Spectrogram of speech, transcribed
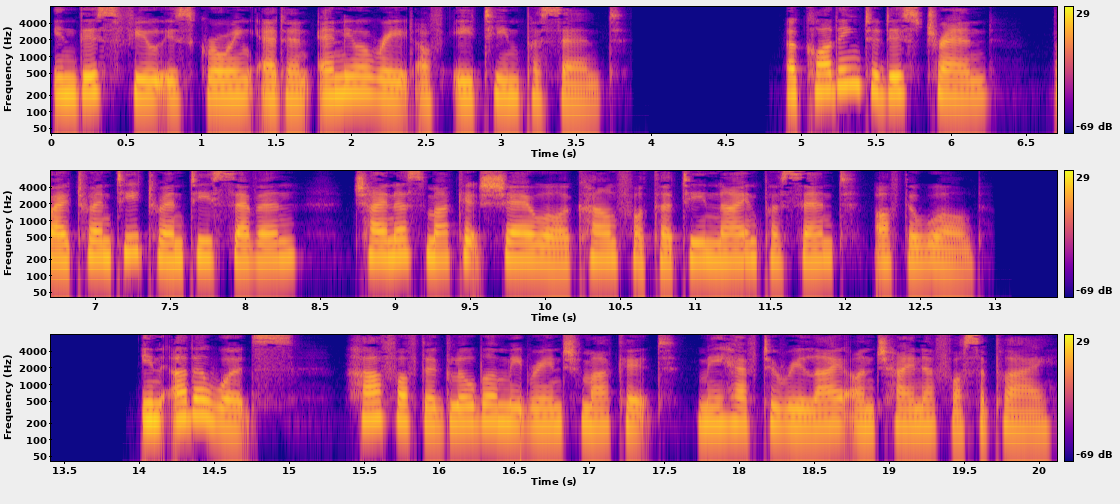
in this field is growing at an annual rate of 18%. According to this trend, by 2027, China's market share will account for 39% of the world. In other words, half of the global mid-range market may have to rely on China for supply.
